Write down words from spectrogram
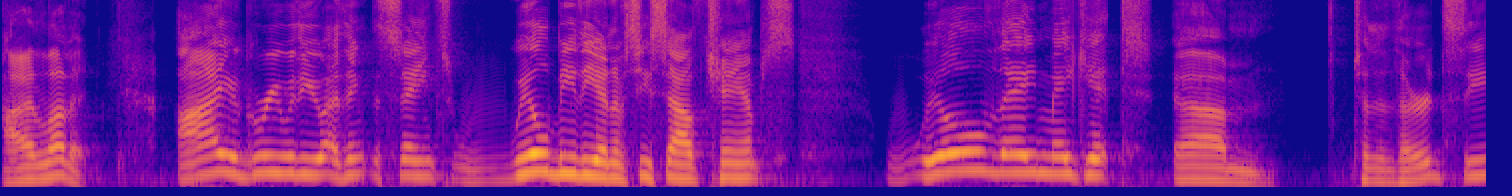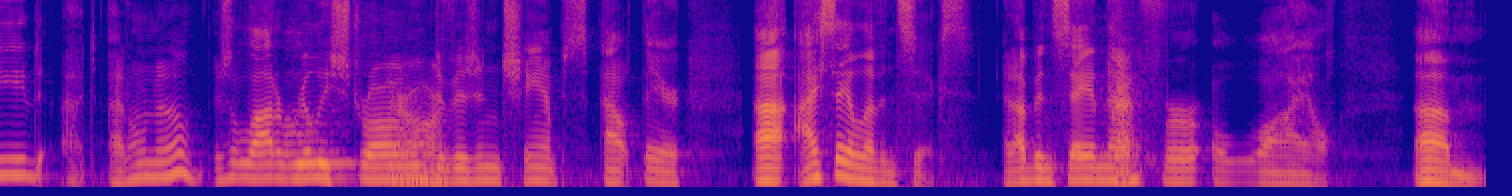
I love it. I agree with you. I think the Saints will be the NFC South champs. Will they make it um, to the third seed? I, I don't know. There's a lot of really strong division champs out there. Uh, I say 11 6, and I've been saying that Okay. for a while. Um,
